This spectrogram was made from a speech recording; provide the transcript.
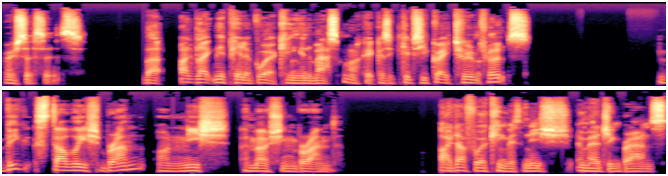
processes. But I like the appeal of working in the mass market because it gives you greater influence big established brand or niche emerging brand? I love working with niche emerging brands.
